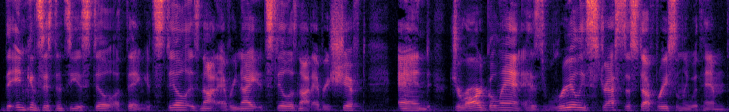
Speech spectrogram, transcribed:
the inconsistency is still a thing. It still is not every night, it still is not every shift. And Gerard Gallant has really stressed the stuff recently with him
